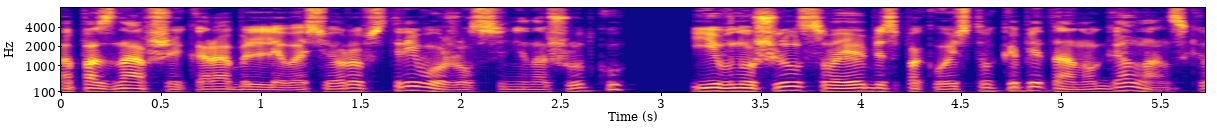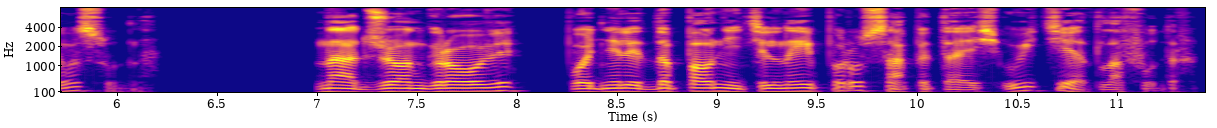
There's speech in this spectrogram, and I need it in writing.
опознавший корабль Левасера, встревожился не на шутку и внушил свое беспокойство капитану голландского судна. На Джон Гроуве подняли дополнительные паруса, пытаясь уйти от Лафудер.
